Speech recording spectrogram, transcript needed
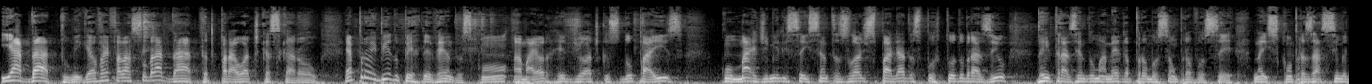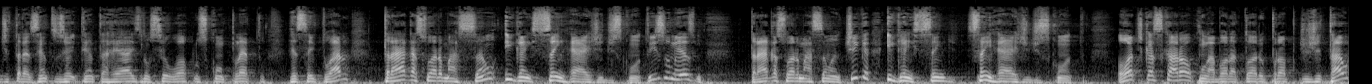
E a data, o Miguel vai falar sobre a data para Óticas Carol. É proibido perder vendas com a maior rede de óticas do país, com mais de 1.600 lojas espalhadas por todo o Brasil, vem trazendo uma mega promoção para você. Nas compras acima de 380 reais no seu óculos completo receituário, traga sua armação e ganhe 100 reais de desconto. Isso mesmo, traga sua armação antiga e ganhe R$ 100, 100 reais de desconto. Óticas Carol, com laboratório próprio digital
